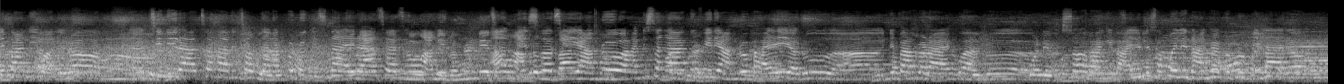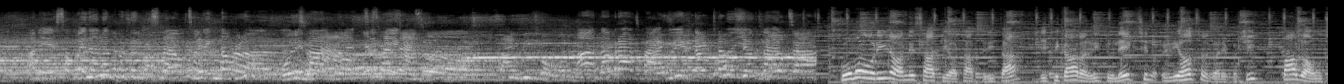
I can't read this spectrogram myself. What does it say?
नेपाली भनेर चिनिरहेछ अनि सबजना फोटो खिच्न आइरहेछ हामी अनि त्यसपछि हाम्रो हामीसँग आएको फेरि हाम्रो भाइहरू नेपालबाट आएको हाम्रो सहभागी भाइहरूले सबैले ढाकाको टोपी लाएर अनि सबैजना फोटो खिच्न आउँछन् एकदम नेपालहरूलाई चिनिएको छ। अँ, नवराज भाइको एकदम ठुलो योगदान छ कोमल ओली र अन्य साथी अर्थात् रिता दीपिका र ऋतुले एकछिन रिहर्सल गरेपछि पालो आउँछ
